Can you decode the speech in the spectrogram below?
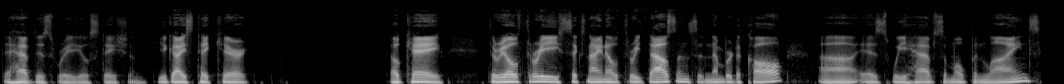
to have this radio station. You guys take care. Okay, 303 690 3000 is the number to call uh, as we have some open lines.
